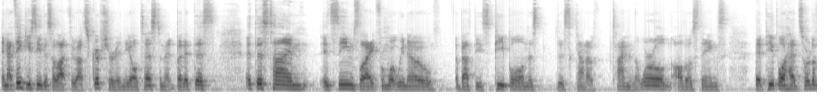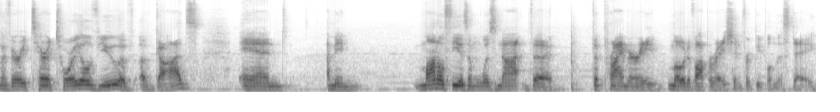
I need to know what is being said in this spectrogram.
and i think you see this a lot throughout scripture in the old testament but at this at this time it seems like from what we know about these people and this this kind of time in the world and all those things that people had sort of a very territorial view of of gods and i mean monotheism was not the the primary mode of operation for people in this day.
